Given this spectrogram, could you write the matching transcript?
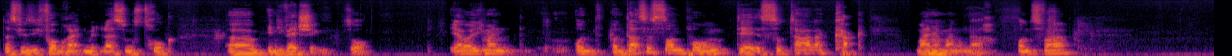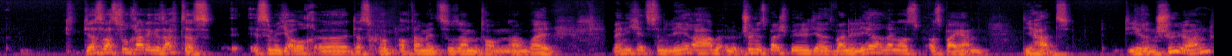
dass wir sie vorbereiten mit Leistungsdruck äh, in die Welt schicken. So. Ja, aber ich meine, und, und das ist so ein Punkt, der ist totaler Kack, meiner Meinung nach. Und zwar, das, was du gerade gesagt hast, ist nämlich auch, äh, das kommt auch damit zusammen, Tom, ne? weil wenn ich jetzt einen Lehrer habe, schönes Beispiel, das war eine Lehrerin aus, aus Bayern, die hat ihren Schülern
